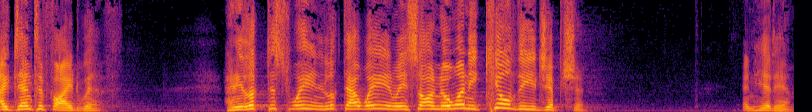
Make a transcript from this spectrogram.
identified with. And he looked this way and he looked that way, and when he saw no one, he killed the Egyptian and hid him.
